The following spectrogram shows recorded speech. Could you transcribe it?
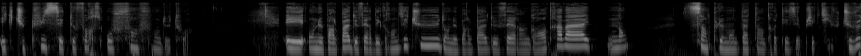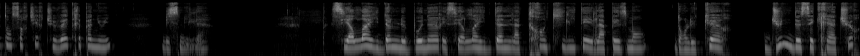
Et que tu puisses cette force au fin fond de toi. Et on ne parle pas de faire des grandes études, on ne parle pas de faire un grand travail. Non. Simplement d'atteindre tes objectifs. Tu veux t'en sortir, tu veux être épanoui. Bismillah. Si Allah il donne le bonheur et si Allah il donne la tranquillité et l'apaisement dans le cœur d'une de ses créatures,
